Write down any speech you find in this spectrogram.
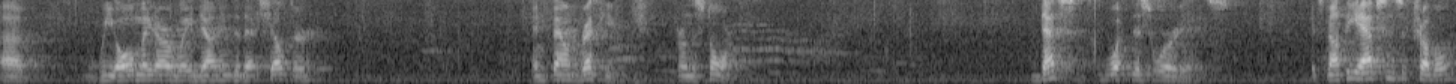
uh, we all made our way down into that shelter and found refuge from the storm. That's what this word is. It's not the absence of trouble.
